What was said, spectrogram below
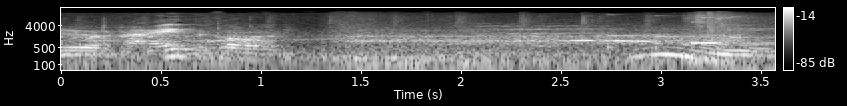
Yeah. I hate the cold. Oh,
